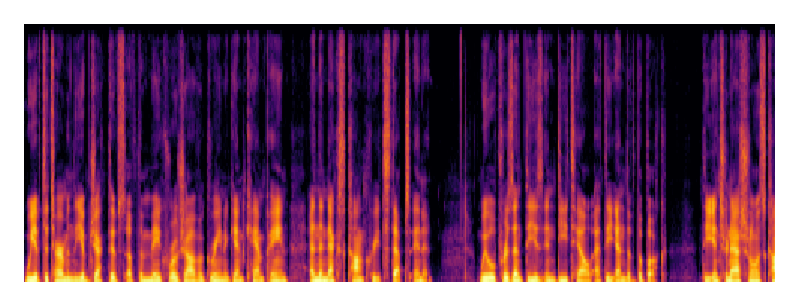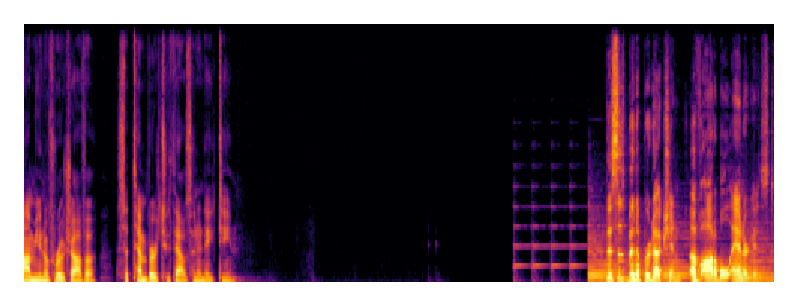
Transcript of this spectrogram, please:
we have determined the objectives of the Make Rojava Green Again campaign and the next concrete steps in it. We will present these in detail at the end of the book. The Internationalist Commune of Rojava, September 2018. This has been a production of Audible Anarchist.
